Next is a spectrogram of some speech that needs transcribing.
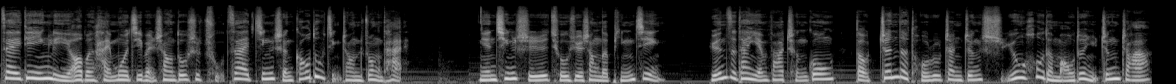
在电影里，奥本海默基本上都是处在精神高度紧张的状态，年轻时求学上的瓶颈。原子弹研发成功到真的投入战争使用后的矛盾与挣扎，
